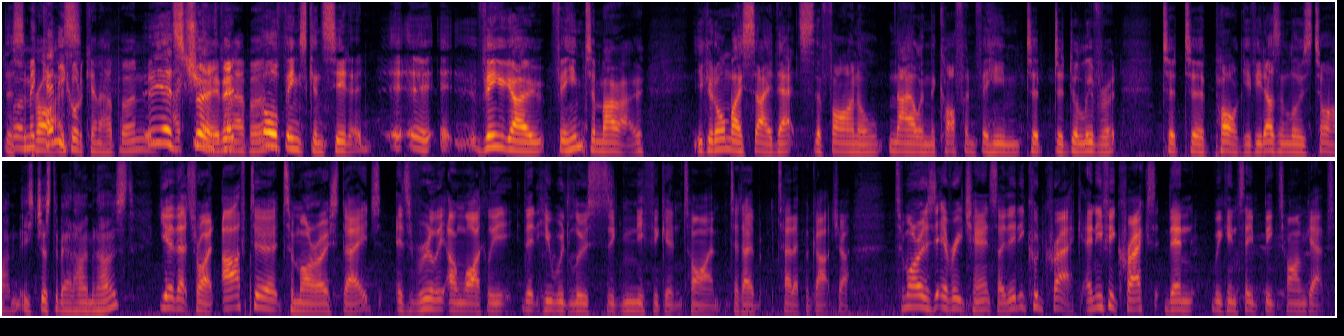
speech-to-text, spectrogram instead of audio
the well, surprise. Mechanical can happen. Yeah, it's true, but happen. all things considered, it, it, Vingegaard for him tomorrow, you could almost say that's the final nail in the coffin for him to, to deliver it to, to Pog. If he doesn't lose time, he's just about home and host. Yeah, that's right. After tomorrow's stage, it's really unlikely that he would lose significant time to Tadej Pogacar tomorrow there's every chance though that he could crack, and if he cracks, then we can see big time gaps.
